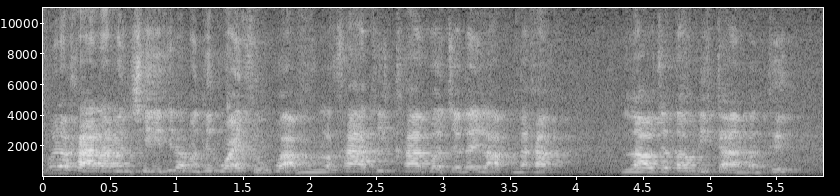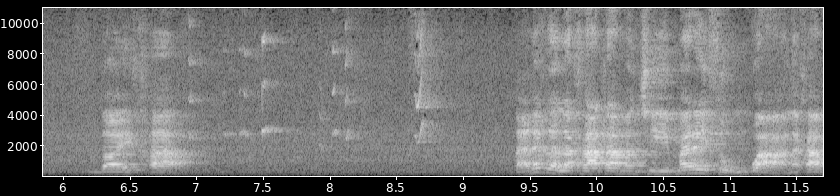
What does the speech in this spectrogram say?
เมื่อราคาตามบัญชีที่เราบันทึกไว้สูงกว่ามูลค่าที่คาดว่าจะได้รับนะครับ เราจะต้องมีการบันทึกด้อยค่า แต่ถ้าเกิดราคาตามบัญชีไม่ได้สูงกว่านะครับ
